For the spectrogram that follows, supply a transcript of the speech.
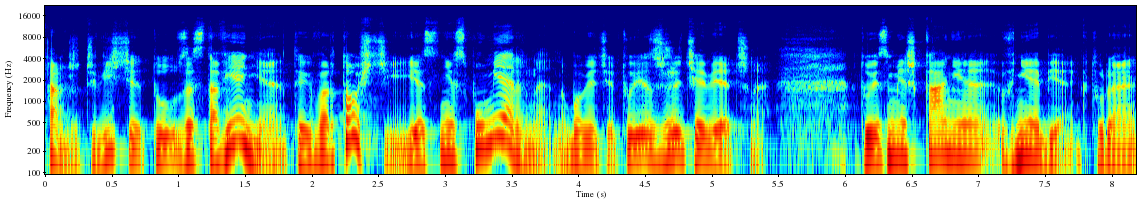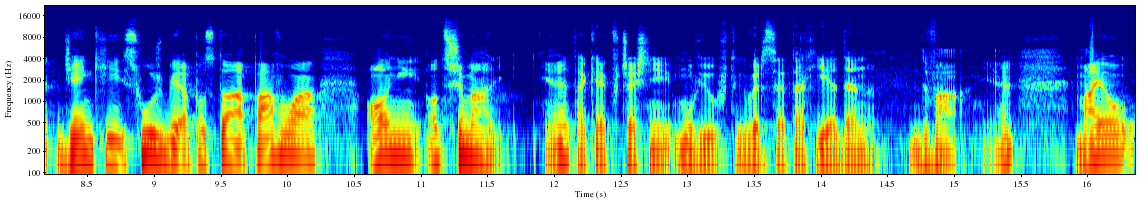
Tak, rzeczywiście tu zestawienie tych wartości jest niewspółmierne, no bo wiecie, tu jest życie wieczne, tu jest mieszkanie w niebie, które dzięki służbie apostoła Pawła oni otrzymali nie? tak jak wcześniej mówił w tych wersetach 1, 2. Nie? Mają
